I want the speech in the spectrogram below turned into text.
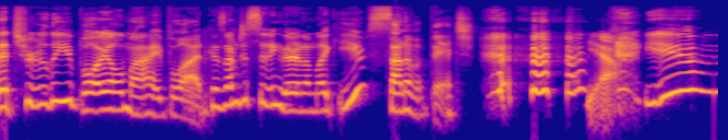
that truly boil my blood cuz I'm just sitting there and I'm like, "You son of a bitch." Yeah, you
